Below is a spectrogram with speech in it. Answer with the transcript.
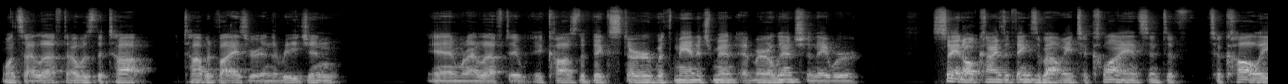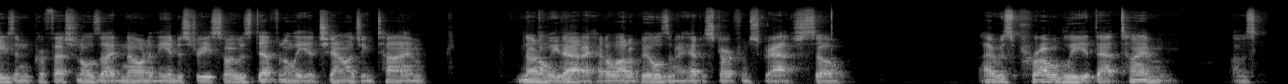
Once I left, I was the top top advisor in the region, and when I left, it, it caused a big stir with management at Merrill Lynch, and they were saying all kinds of things about me to clients and to to colleagues and professionals I'd known in the industry. So it was definitely a challenging time. Not only that, I had a lot of bills and I had to start from scratch. So I was probably at that time, I was,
